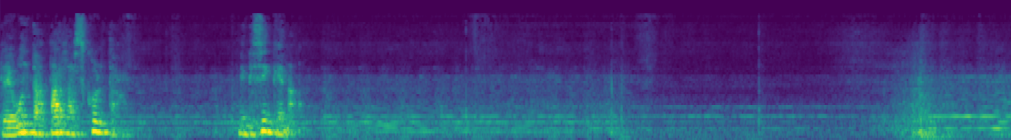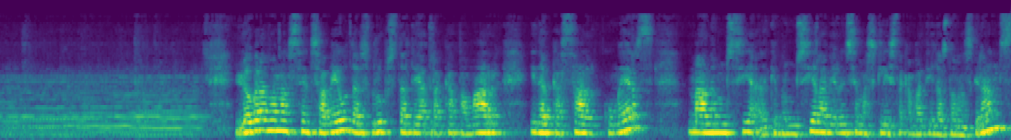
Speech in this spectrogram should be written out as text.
Pregunta per l'escolta. 25 L'obra Dones sense veu dels grups de teatre Capamar i del Casal Comerç va denunciar, que denuncia la violència masclista que han patit les dones grans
